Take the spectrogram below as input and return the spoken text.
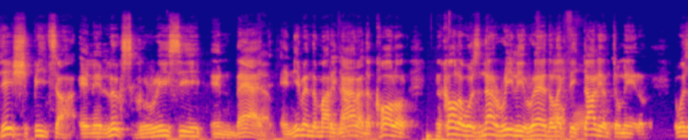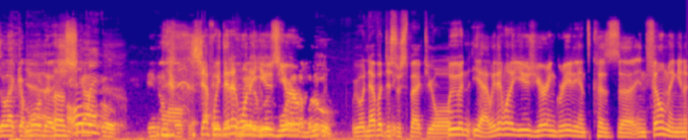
dish pizza, and it looks greasy and bad. And even the marinara, the color, the color was not really red like the Italian tomato. It was like a more Yeah. the Uh, Chicago, you know. Chef, we didn't wanna use your- blue. We would never disrespect your. we would yeah we didn't want to use your ingredients because uh, in filming you know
